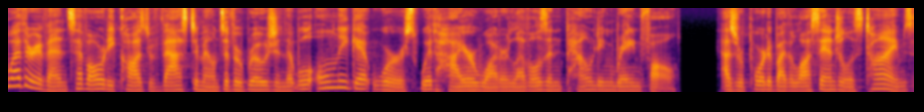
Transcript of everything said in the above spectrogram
Weather events have already caused vast amounts of erosion that will only get worse with higher water levels and pounding rainfall. As reported by the Los Angeles Times,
